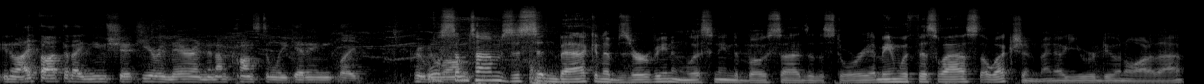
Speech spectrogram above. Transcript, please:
You know, I thought that I knew shit here and there, and then I'm constantly getting like proven Well, wrong. sometimes just sitting back and observing and listening to both sides of the story. I mean, with this last election, I know you were doing a lot of that.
